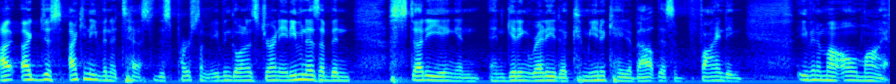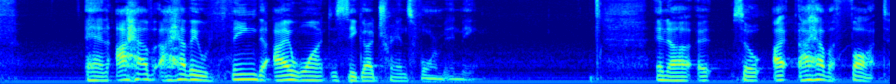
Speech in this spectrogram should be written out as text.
I, I, just I can even attest to this person. I'm even going on this journey, and even as I've been studying and, and getting ready to communicate about this and finding, even in my own life, and I have I have a thing that I want to see God transform in me. And uh, uh so I, I have a thought.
